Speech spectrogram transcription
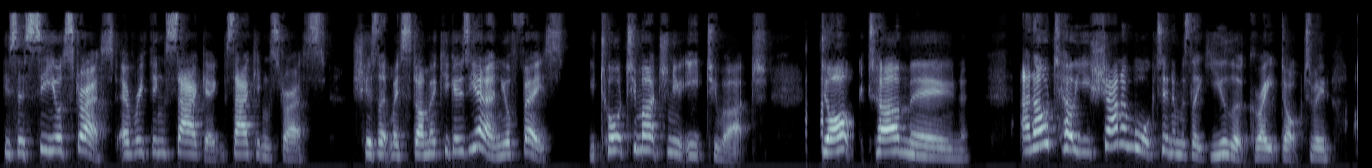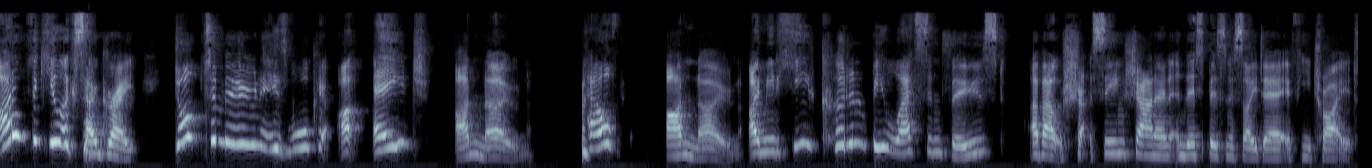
He says, See, you're stressed. Everything's sagging, sagging stress. She goes, Like my stomach? He goes, Yeah, and your face. You talk too much and you eat too much. Dr. Moon. And I'll tell you, Shannon walked in and was like, You look great, Dr. Moon. I don't think he looks that great. Dr. Moon is walking, uh, age unknown, health unknown. I mean, he couldn't be less enthused about sh- seeing Shannon and this business idea if he tried.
